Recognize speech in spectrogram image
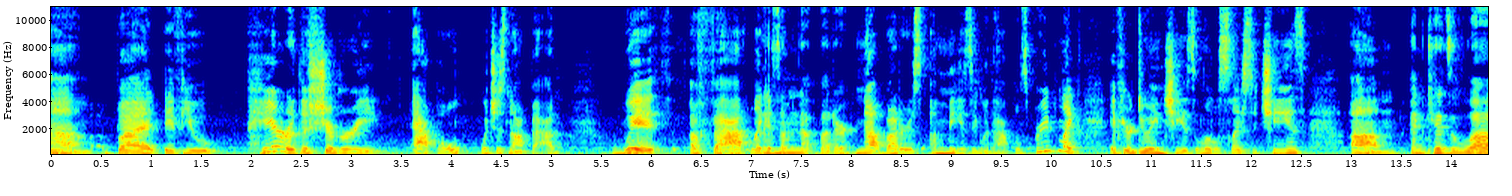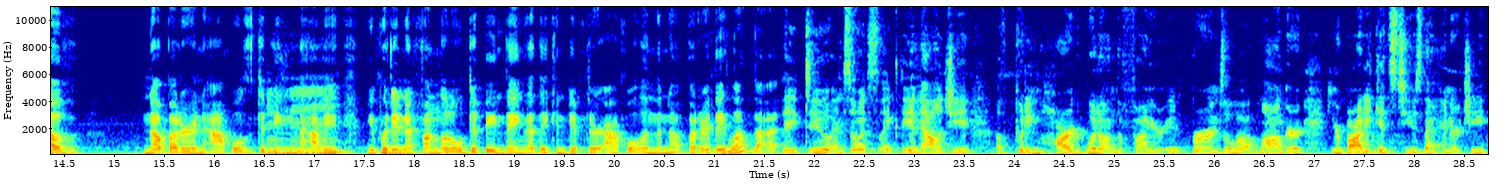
Um, but if you pair the sugary apple, which is not bad, with a fat like a some nut butter. nut butter is amazing with apples or even like if you're doing cheese a little slice of cheese um And kids love nut butter and apples dipping Mm-hmm. having you put in a fun little dipping thing that they can dip their apple in the nut butter. They love that. they do and so it's like the analogy of putting hardwood on the fire it burns a lot longer your body gets to use that energy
